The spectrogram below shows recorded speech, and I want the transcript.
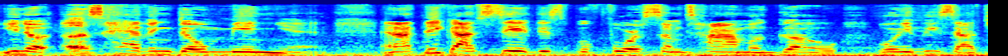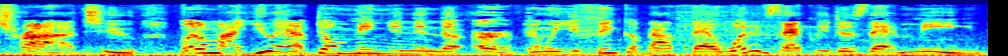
You know, us having dominion, and I think I said this before some time ago, or at least I tried to. But I'm like, you have dominion in the earth, and when you think about that, what exactly does that mean?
